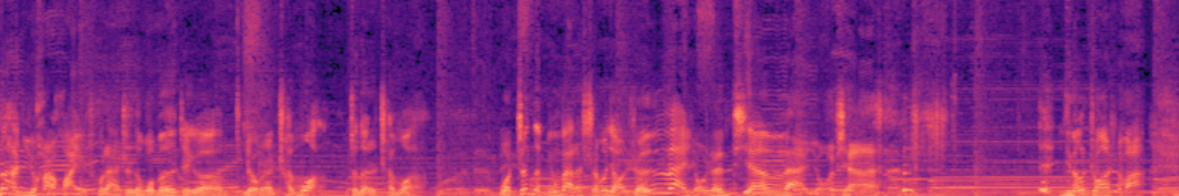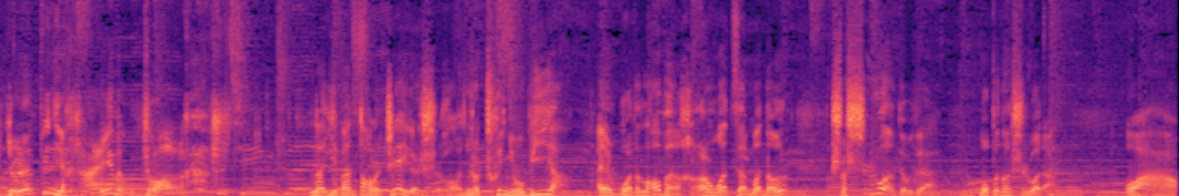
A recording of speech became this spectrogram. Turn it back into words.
那女孩话一出来，真的，我们这个六个人沉默了，真的是沉默了。我真的明白了什么叫人外有人，天外有天。你能装什么？有人比你还能装。那一般到了这个时候，你说吹牛逼呀？哎，我的老本行，我怎么能说示弱呢？对不对？我不能示弱的。哇，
